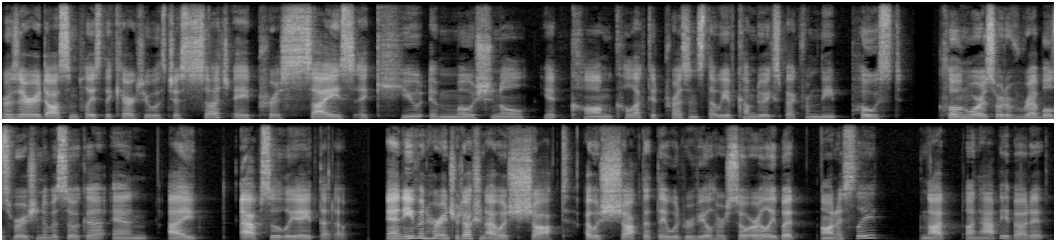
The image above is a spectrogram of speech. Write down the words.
Rosario Dawson plays the character with just such a precise, acute, emotional, yet calm, collected presence that we have come to expect from the post Clone Wars sort of Rebels version of Ahsoka, and I absolutely ate that up. And even her introduction, I was shocked. I was shocked that they would reveal her so early, but honestly, not unhappy about it.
